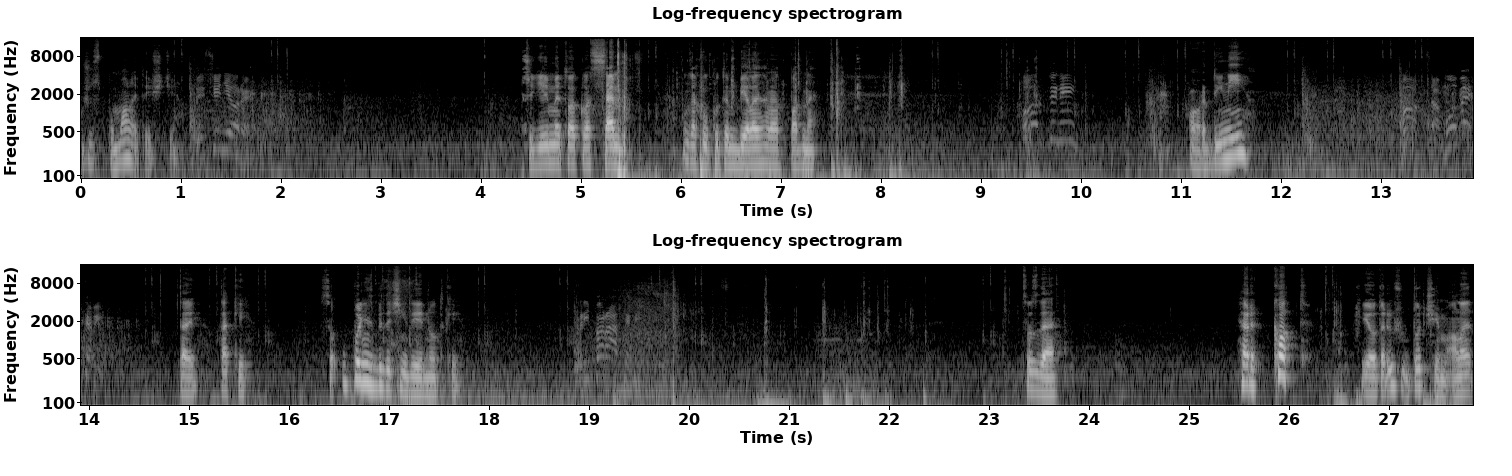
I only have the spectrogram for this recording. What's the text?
Můžu zpomalit ještě. Přidělíme to takhle sem. Za chvilku ten bělý hrad padne. Ordiny. Tady, taky. Jsou úplně zbyteční ty jednotky. Co zde? Herkot! Jo, tady už útočím, ale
